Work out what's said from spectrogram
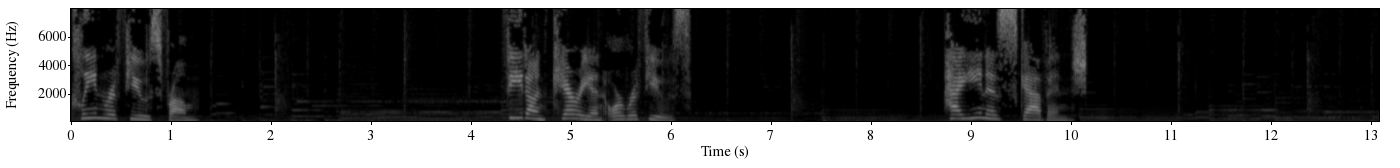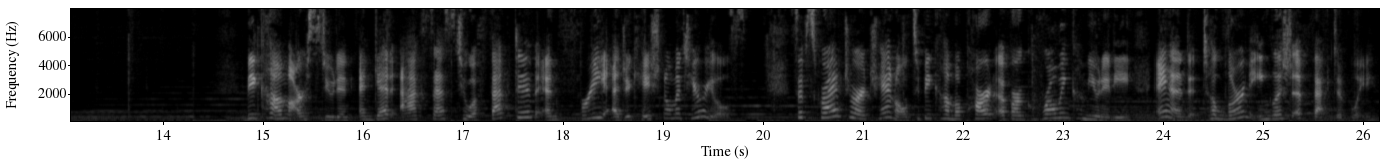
Clean refuse from. Feed on carrion or refuse. Hyenas scavenge. Become our student and get access to effective and free educational materials. Subscribe to our channel to become a part of our growing community and to learn English effectively.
